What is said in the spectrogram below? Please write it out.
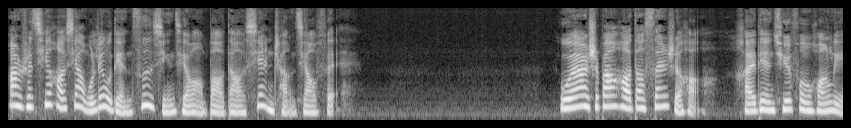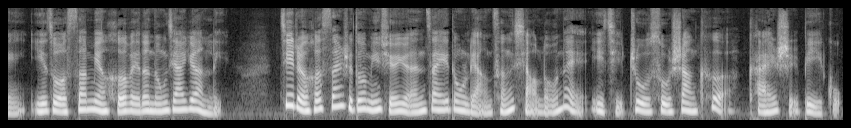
二十七号下午六点自行前往报到，现场交费。五月二十八号到三十号，海淀区凤凰岭一座三面合围的农家院里，记者和三十多名学员在一栋两层小楼内一起住宿、上课，开始辟谷。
